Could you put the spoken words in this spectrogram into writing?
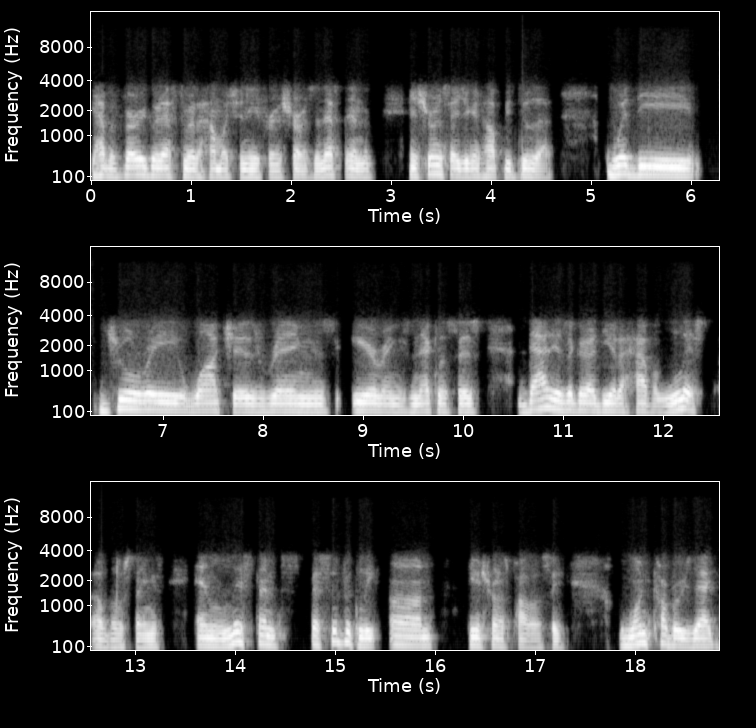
you have a very good estimate of how much you need for insurance. And that's and insurance agent can help you do that. With the jewelry, watches, rings, earrings, necklaces, that is a good idea to have a list of those things and list them specifically on the insurance policy. One coverage that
